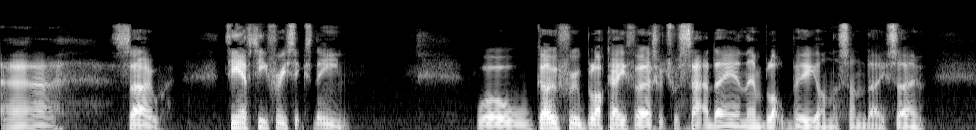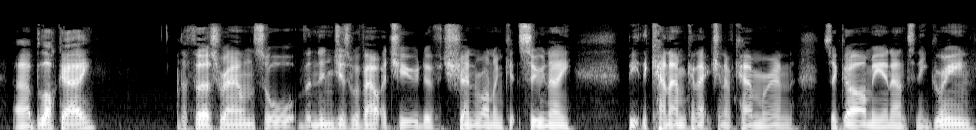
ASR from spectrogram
uh, so, TFT 316. We'll go through Block A first, which was Saturday, and then Block B on the Sunday. So, uh, Block A, the first round saw the Ninjas with Altitude of Shenron and Kitsune beat the Canam Connection of Cameron, Zagami, and Anthony Green.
